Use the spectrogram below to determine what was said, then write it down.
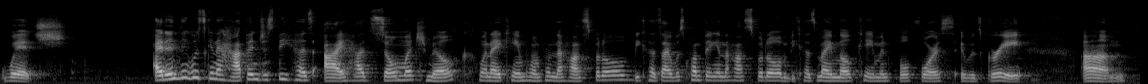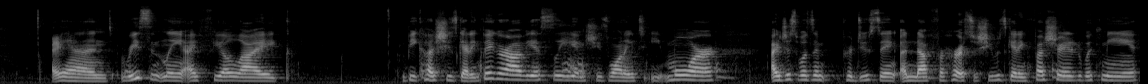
which I didn't think was going to happen just because I had so much milk when I came home from the hospital because I was pumping in the hospital and because my milk came in full force. It was great. Um, and recently, I feel like because she's getting bigger, obviously, and she's wanting to eat more, I just wasn't producing enough for her. So she was getting frustrated with me.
